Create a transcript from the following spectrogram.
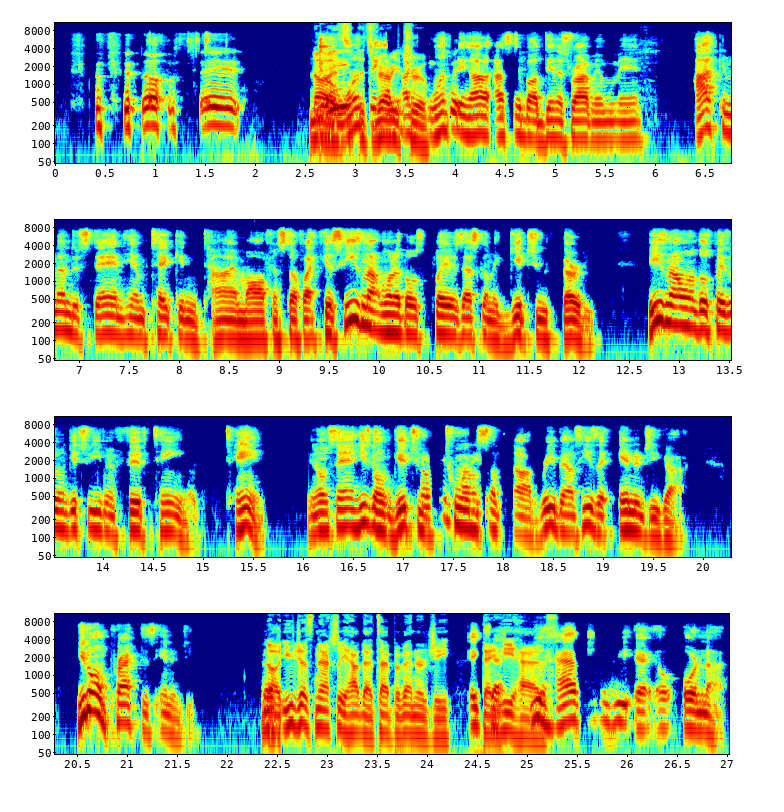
you know what I'm saying? No, it's, it's very I- true. One thing I, I say about Dennis Rodman, man, I can understand him taking time off and stuff like because he's not one of those players that's going to get you 30. He's not one of those players that's going to get you even 15 or 10. You know what I'm saying? He's going to get you 20 not. something odd rebounds. He's an energy guy. You don't practice energy. No, you just naturally have that type of energy that he has. You have energy uh, or not,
